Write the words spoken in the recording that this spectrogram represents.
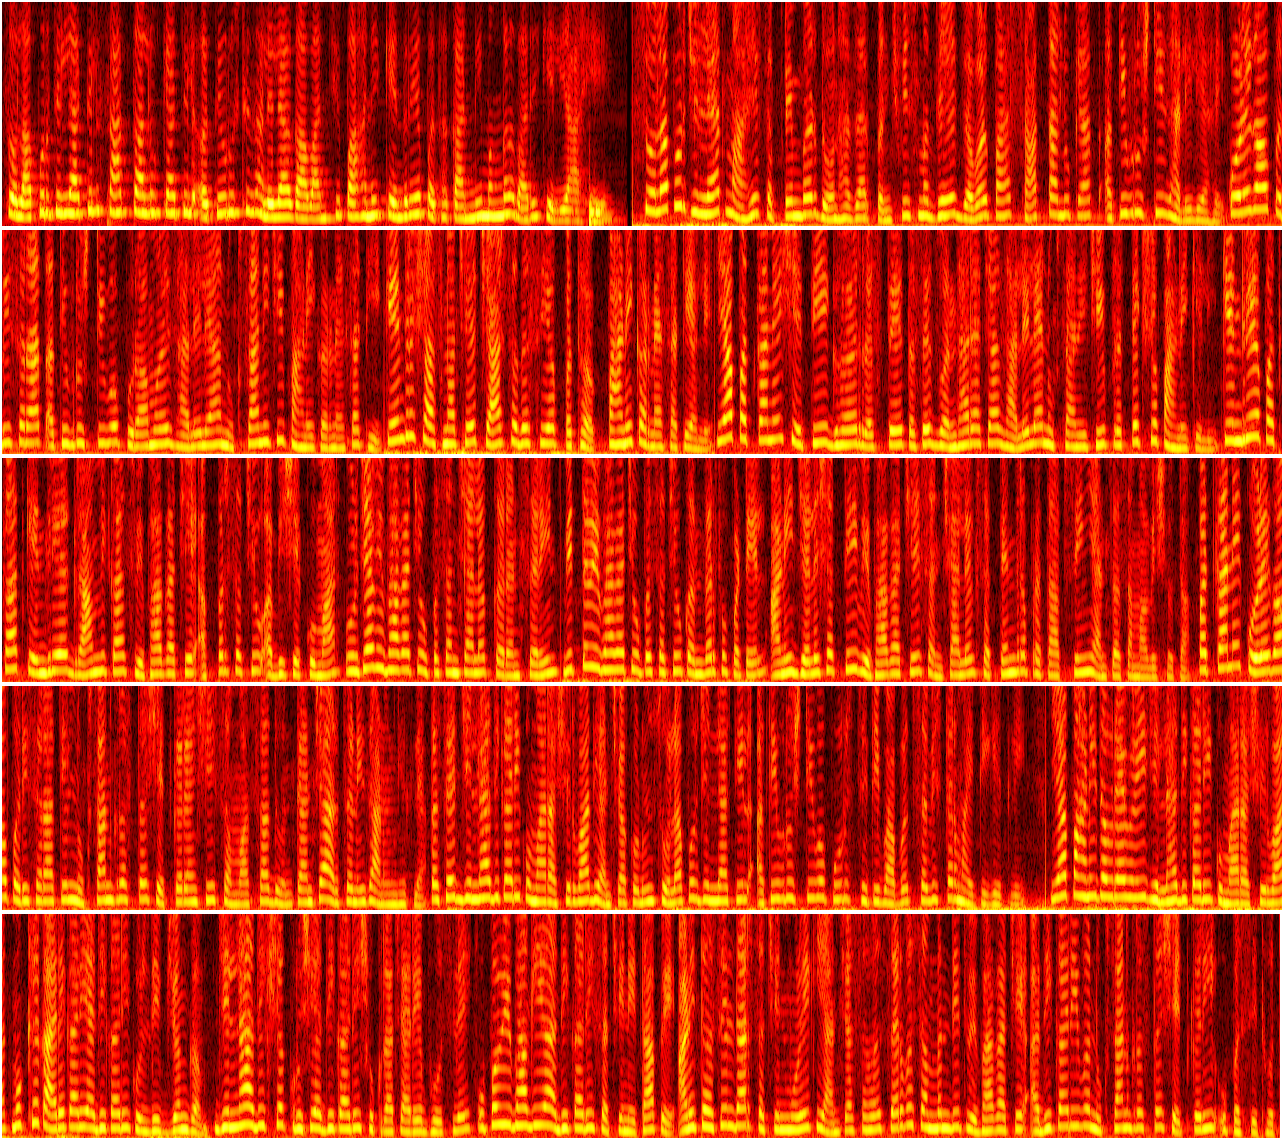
सोलापूर जिल्ह्यातील सात तालुक्यातील अतिवृष्टी झालेल्या गावांची पाहणी केंद्रीय पथकांनी मंगळवारी केली आहे. सोलापूर जिल्ह्यात माहे सप्टेंबर दोन हजार पंचवीसमध्ये जवळपास सात तालुक्यात अतिवृष्टी झालेली आहे. कोळेगाव परिसरात अतिवृष्टी व पुरामुळे झालेल्या नुकसानीची पाहणी करण्यासाठी केंद्र शासनाचे चार सदस्यीय पथक पाहणी करण्यासाठी आले. या पथकाने शेती घर रस्ते तसेच बंधाऱ्याच्या झालेल्या नुकसानीची प्रत्यक्ष पाहणी केली. केंद्रीय पथकात केंद्रीय ग्रामविकास विभागाचे अप्पर सचिव अभिषेक कुमार ऊर्जा विभागाचे उपसंचालक करण सरीन वित्त विभागाचे उपसचिव कंदर्प पटेल आणि जलशक्ती विभागाचे संचालक सत्येंद्र प्रताप सिंग यांचा समावेश होता. पथकाने कोळेगाव परिसरातील नुकसानग्रस्त शेतकऱ्यांशी संवाद साधून त्यांच्या अडचणी जाणून घेतल्या. तसेच जिल्हाधिकारी कुमार आशीर्वाद यांच्याकडून सोलापूर जिल्ह्यातील अतिवृष्टी व पूर स्थितीबाबत सविस्तर माहिती घेतली. या पाहणी दौऱ्यावेळी जिल्हाधिकारी कुमार आशीर्वाद मुख्य कार्यकारी अधिकारी कुलदीप जंगम जिल्हा अधीक्षक कृषी अधिकारी शुक्राचार्य भोसले उपविभागीय अधिकारी सचिन इतापे आणि तहसीलदार सचिन मुळीक यांच्यासह सर्व संबंधित विभागाचे अधिकारी व नुकसानग्रस्त शेतकरी उपस्थित होते.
